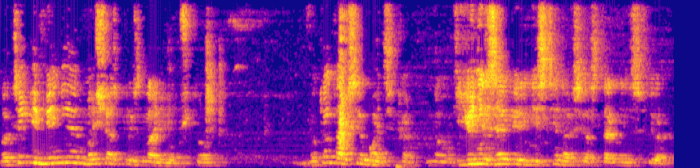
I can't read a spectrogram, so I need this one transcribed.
Но тем не менее мы сейчас признаем, что вот эта аксиоматика, ее нельзя перенести на все остальные сферы.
